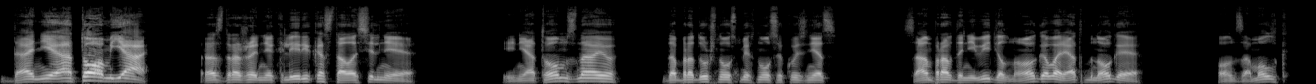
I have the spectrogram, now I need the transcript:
Да не о том я! Раздражение клирика стало сильнее. «И не о том знаю», — добродушно усмехнулся кузнец. «Сам, правда, не видел, но говорят многое». Он замолк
